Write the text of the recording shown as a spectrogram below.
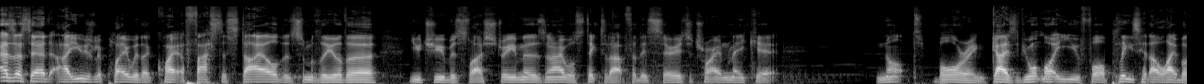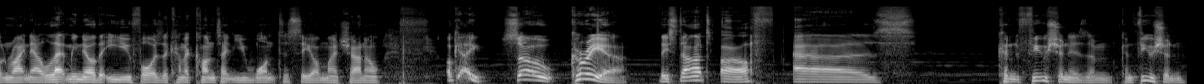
As I said, I usually play with a quite a faster style than some of the other YouTubers slash streamers, and I will stick to that for this series to try and make it not boring. Guys, if you want more EU4, please hit that like button right now. Let me know that EU4 is the kind of content you want to see on my channel. Okay, so Korea. They start off as Confucianism. Confucian.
